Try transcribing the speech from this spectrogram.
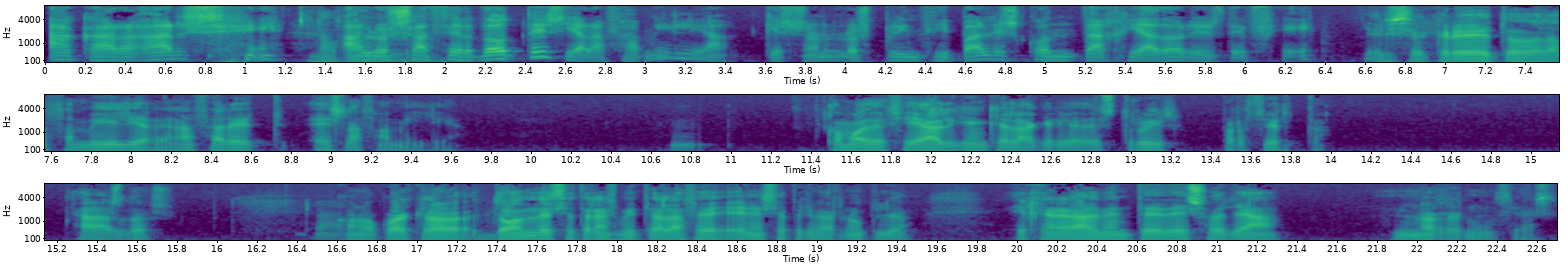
a cargarse a los sacerdotes y a la familia, que son los principales contagiadores de fe. El secreto de la familia de Nazaret es la familia como decía alguien que la quería destruir, por cierto, a las dos. Con lo cual, claro, ¿dónde se transmite la fe? En ese primer núcleo. Y generalmente de eso ya no renuncias.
